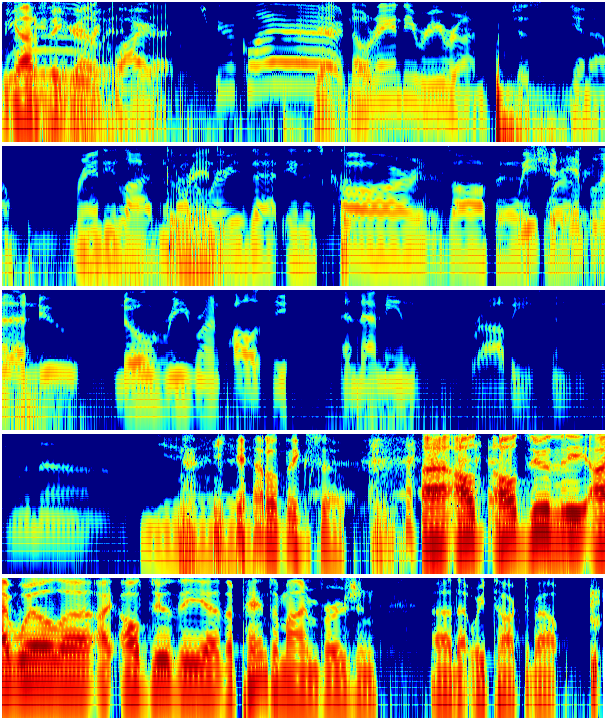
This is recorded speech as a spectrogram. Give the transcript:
We Yeah, got to figure out a way to do that. Should be required. Yeah. No Randy rerun. Just you know, Randy live, no The matter Randy- where he's at, in his car, in his office. We should implement a new no rerun policy, and that means Robby's going to be doing them. Yeah. yeah, I don't think so. Uh, I'll I'll do the I will uh, I, I'll do the uh, the pantomime version uh, that we talked about.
